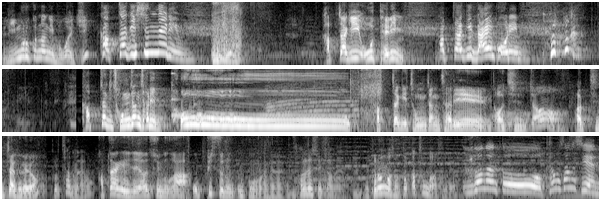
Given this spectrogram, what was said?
림으로 끝난 게 뭐가 있지? 갑자기 신내림. 갑자기 옷 대림. 갑자기 날 버림. 갑자기 정장 차림 오 top 갑자기 정장 차림. 어 진짜? 아 진짜 그래요? 그렇지 않나요? 갑자기 이제 여자친구가 오피스룩 입고 오면은 설렐 수 있잖아요 그런 것은 똑같은 것 같은데요? 이거는 또 평상시에는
